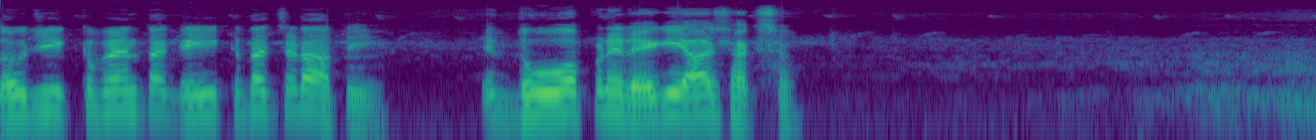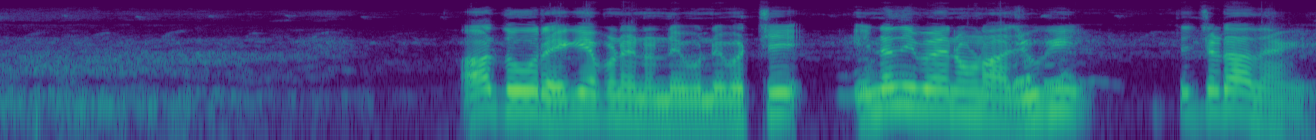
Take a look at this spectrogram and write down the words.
ਲਓ ਜੀ, ਇੱਕ ਬੈਨ ਤਾਂ ਗਈ, ਇੱਕ ਤਾਂ ਚੜਾਤੇ ਤੇ ਦੋ ਆਪਣੇ ਰਹਿ ਗਏ ਆ ਸ਼ਖਸ। ਆ ਦੋ ਰਹਿ ਗਏ ਆਪਣੇ ਨੰਨੇ ਮੁੰਨੇ ਬੱਚੇ। ਇਹਨਾਂ ਦੀ ਬੈਨ ਹੁਣ ਆ ਜਾਊਗੀ ਤੇ ਚੜਾ ਦਾਂਗੇ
